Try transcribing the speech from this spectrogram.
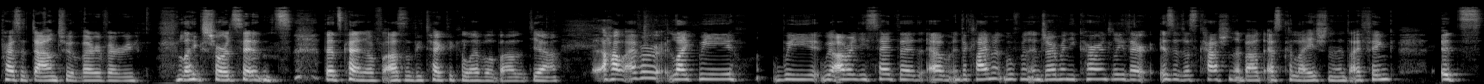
press it down to a very, very like short sentence. That's kind of also the tactical level about it. Yeah. However, like we, we, we already said that um, in the climate movement in Germany currently there is a discussion about escalation. And I think it's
